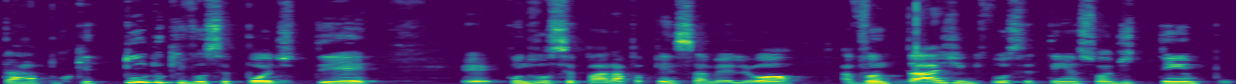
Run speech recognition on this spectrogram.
tá? Porque tudo que você pode ter é, quando você parar para pensar melhor, a vantagem que você tem é só de tempo.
